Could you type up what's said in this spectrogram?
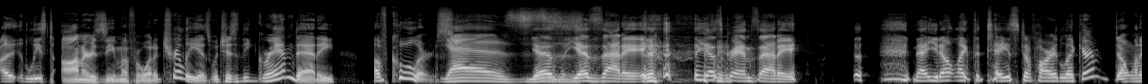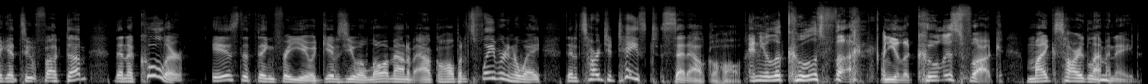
at least honor Zima for what it truly is, which is the granddaddy of coolers? yes. Yes, yes, Zaddy. yes, granddaddy. now, you don't like the taste of hard liquor? Don't want to get too fucked up? Then a cooler is the thing for you. It gives you a low amount of alcohol, but it's flavored in a way that it's hard to taste said alcohol. And you look cool as fuck. And you look cool as fuck. Mike's Hard Lemonade.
